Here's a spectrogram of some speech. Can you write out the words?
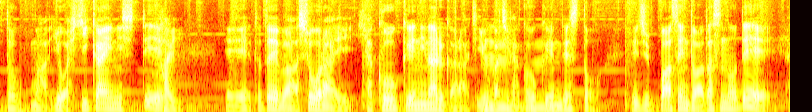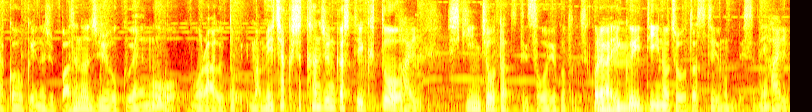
と、まあ、要は引き換えにして、はい。えー例えば将来100億円になるから企業価値100億円ですと。で10%渡すので100億円の10%の10億円をもらうと、まあ、めちゃくちゃ単純化していくと、はい。資金調達ってそういうことです。これがエクイティの調達というものですね、はい。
